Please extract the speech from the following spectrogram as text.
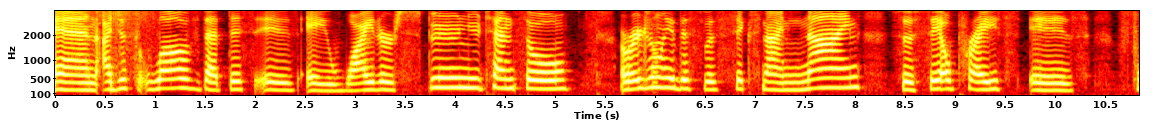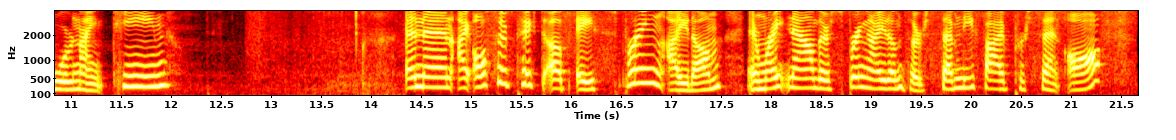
And I just love that this is a wider spoon utensil. Originally this was $6.99, so sale price is $4.19. And then I also picked up a spring item, and right now their spring items are 75% off.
